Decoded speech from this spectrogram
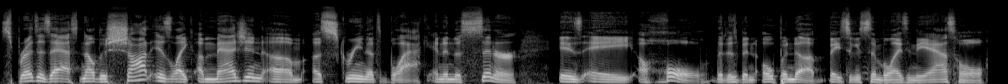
spreads his ass. Now the shot is like imagine um, a screen that's black, and in the center is a a hole that has been opened up, basically symbolizing the asshole.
